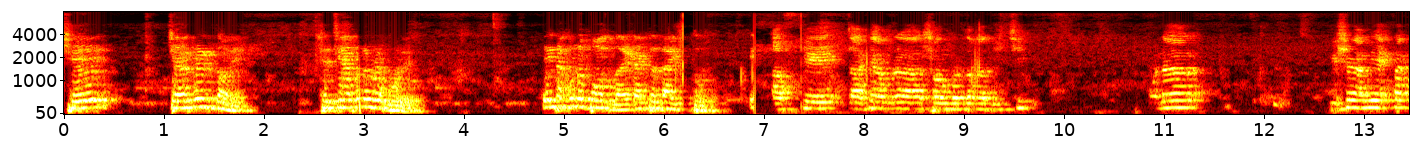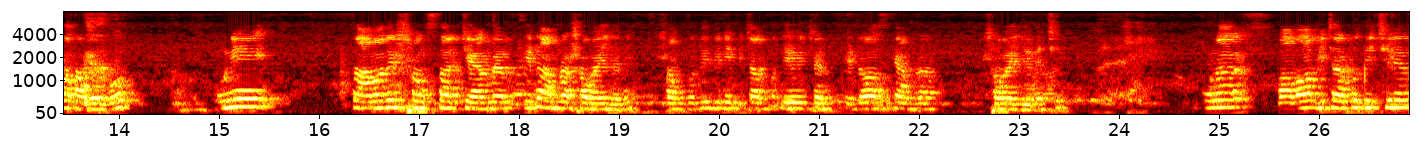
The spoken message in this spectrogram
সে চেয়ারম্যান নয় সে চেয়ারম্যানের ওপরে এটা কোনো পদ না, এটা একটা দায়িত্ব। আজকে যাকে আমরা সংবর্ধনা দিচ্ছি, ওনার বিষয়ে আমি একটা কথা বলব। উনি আমাদের সংস্থার চেয়ারম্যান, এটা আমরা সবাই জানি। সম্প্রতি তিনি বিচারপতি হয়েছেন, এটাও আজকে আমরা সবাই জেনেছি। ওনার বাবা বিচারপতি ছিলেন।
